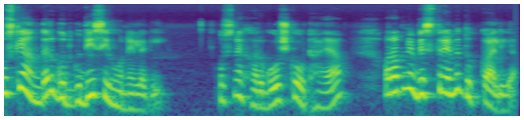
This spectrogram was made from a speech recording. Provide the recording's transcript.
اس کے اندر گدگدی سی ہونے لگی۔ اس نے خرگوش کو اٹھایا اور اپنے بسترے میں دبکا لیا۔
